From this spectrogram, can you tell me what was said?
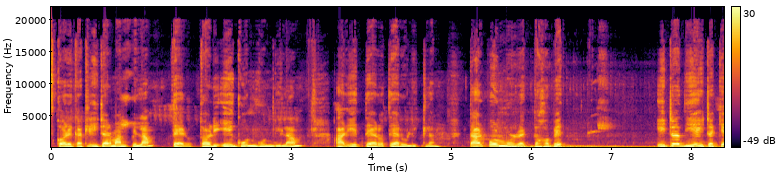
স্কোয়ারে কাটলে এটার মান পেলাম তেরো। তাহলে এই গুণ গুণ দিলাম, আর এ তেরো তেরো লিখলাম। তারপর মনে রাখতে হবে এটা দিয়ে এটাকে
